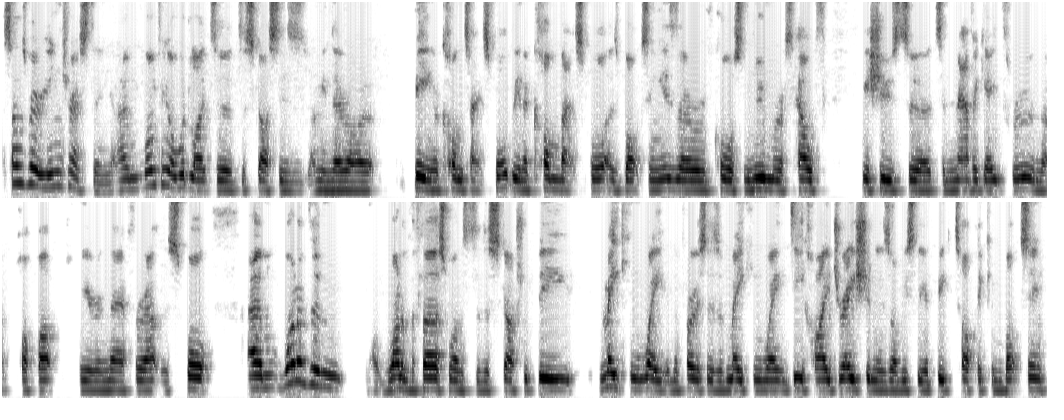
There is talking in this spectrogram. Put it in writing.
Sounds very interesting. Um, one thing I would like to discuss is, I mean, there are being a contact sport, being a combat sport as boxing is, there are of course numerous health issues to, to navigate through and that pop up here and there throughout the sport. Um, one of them, one of the first ones to discuss would be making weight. In the process of making weight, dehydration is obviously a big topic in boxing.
